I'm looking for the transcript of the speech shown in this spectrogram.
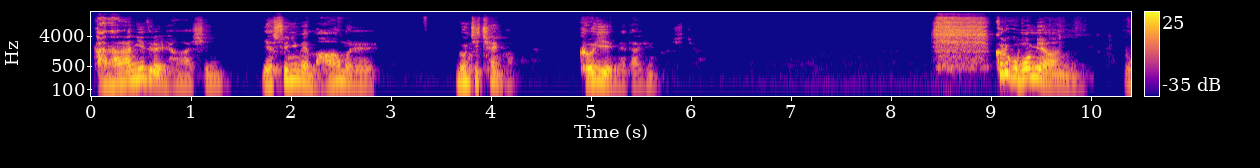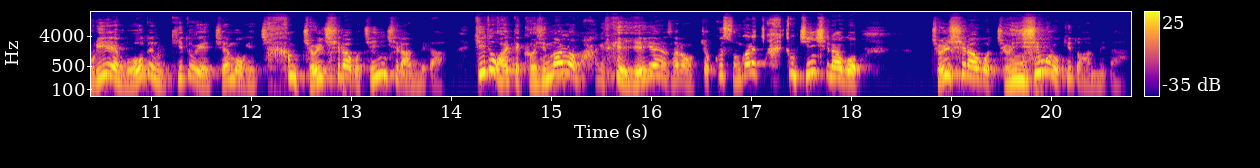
가난한 이들을 향하신 예수님의 마음을 눈치챈 겁니다. 거기에 매달린 것이죠. 그리고 보면 우리의 모든 기도의 제목이 참 절실하고 진실합니다. 기도할 때 거짓말로 막 이렇게 얘기하는 사람 없죠. 그 순간에 참 진실하고 절실하고 전심으로 기도합니다.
